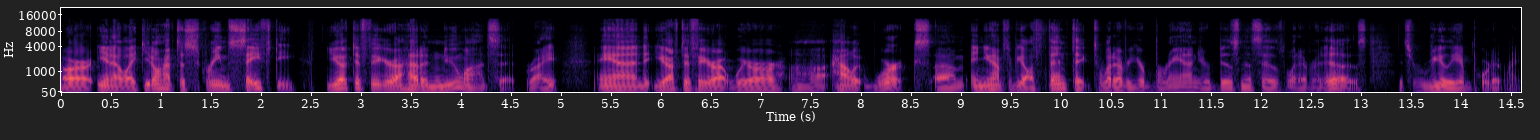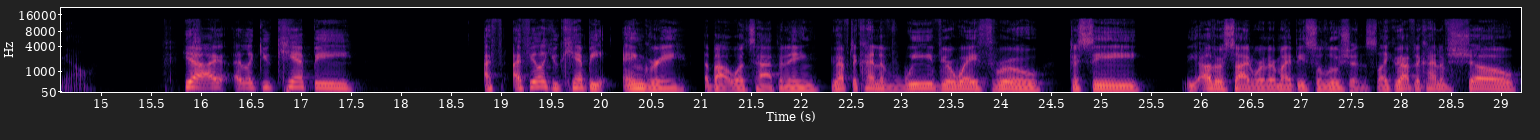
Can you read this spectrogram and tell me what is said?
Or, you know, like you don't have to scream safety. You have to figure out how to nuance it, right? And you have to figure out where, uh, how it works. Um, and you have to be authentic to whatever your brand, your business is, whatever it is. It's really important right now. Yeah, I, I like you can't be. I, f- I feel like you can't be angry about what's happening. You have to kind of weave your way through to see the other side where there might be solutions. Like you have to kind of show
